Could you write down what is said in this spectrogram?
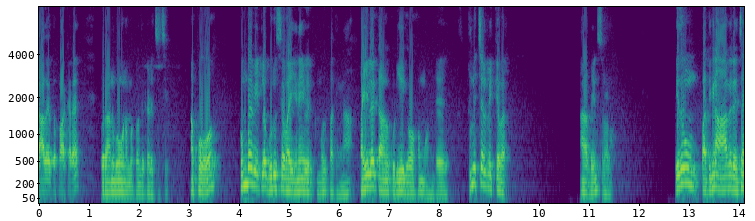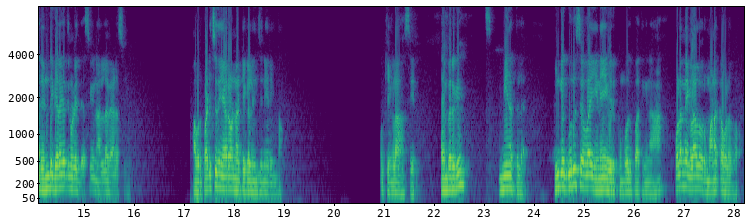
ஜாதகத்தை பார்க்குற ஒரு அனுபவம் நமக்கு வந்து கிடைச்சிச்சு. அப்போது கும்ப வீட்டில் குரு செவ்வாய் இணைவு இருக்கும்போது பார்த்தீங்கன்னா பைலட் ஆகக்கூடிய யோகம் உண்டு. துணிச்சல் மிக்கவர் அப்படின்னு சொல்லலாம். இதுவும் பார்த்தீங்கன்னா ஆவரேஜாக ரெண்டு கிரகத்தினுடைய திசையும் நல்ல வேலை செய்யும். அவர் படித்தது ஏரோநாட்டிக்கல் இன்ஜினியரிங் தான். ஓகேங்களா? சரி. அதன் பிறகு மீனத்தில். இங்கே குரு செவ்வாய் இணைவு இருக்கும்போது பார்த்தீங்கன்னா குழந்தைங்களால் ஒரு மனக்கவலை வரும்.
